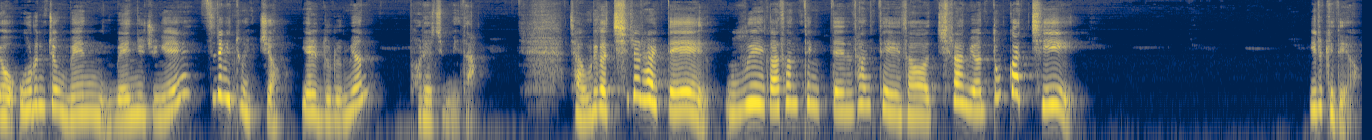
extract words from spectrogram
요 오른쪽 맨 메뉴 중에 쓰레기통 있죠? 얘를 누르면 버려집니다. 자, 우리가 칠을 할 때 우회가 선택된 상태에서 칠하면 똑같이 이렇게 돼요.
